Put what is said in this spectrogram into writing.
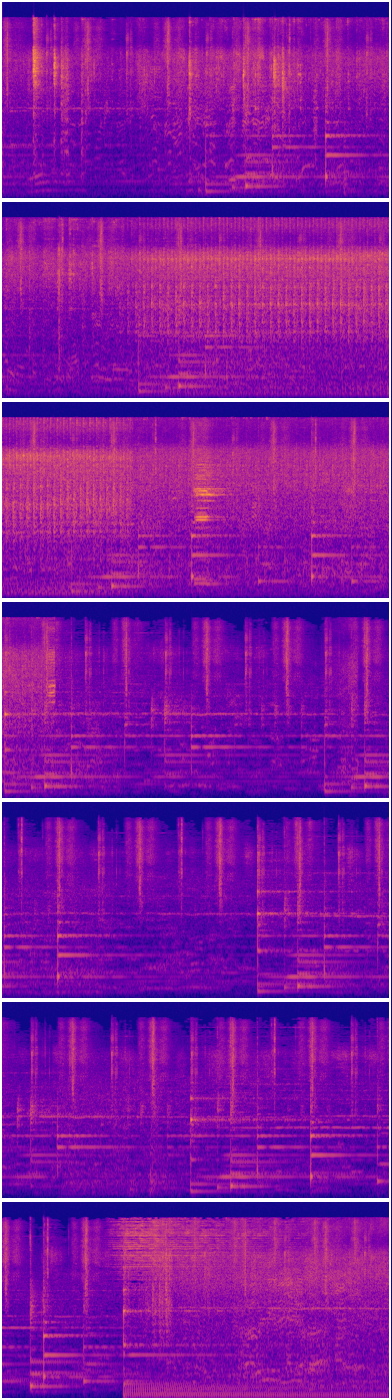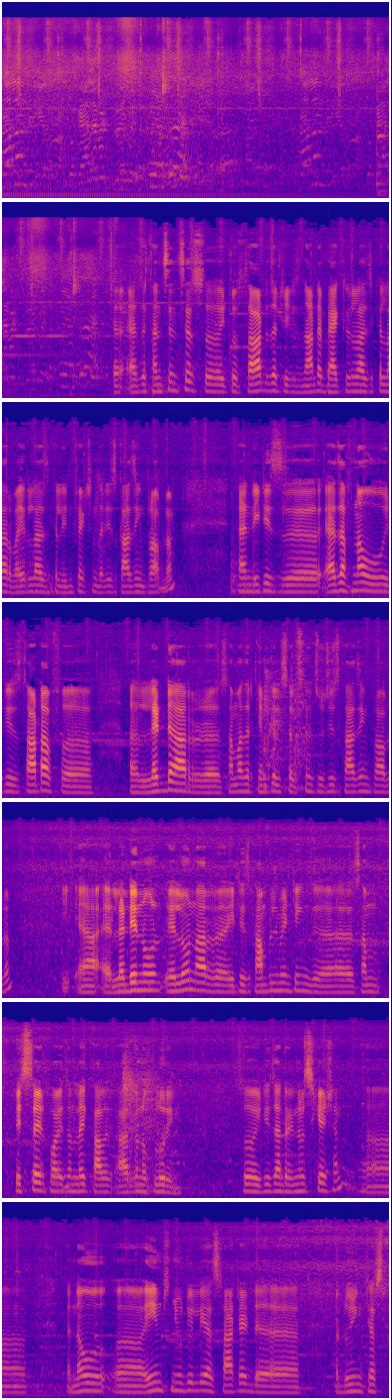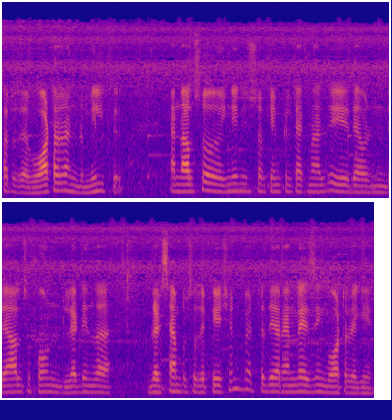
Uh, As a consensus, uh, it was thought that it is not a bacteriological or virological infection that is causing problem, and it is uh, as of now it is thought of uh, uh, lead or uh, some other chemical substance which is causing problem. Uh, lead alone, or uh, it is complementing uh, some pesticide poison like organochlorine. So it is under investigation. Uh, now uh, AIIMS New Delhi has started uh, doing tests for water and milk, and also Indian Institute of Chemical Technology. They, have, they also found lead in the blood samples of the patient, but they are analyzing water again.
